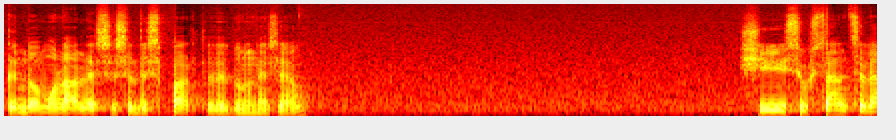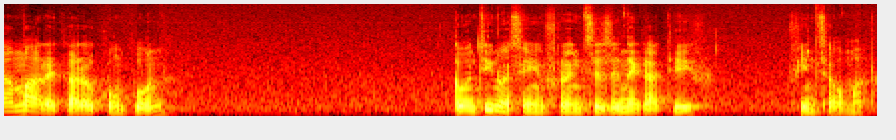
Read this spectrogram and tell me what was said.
când omul a ales să se desparte de Dumnezeu și substanțele amare care o compun continuă să influențeze negativ ființa umană.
